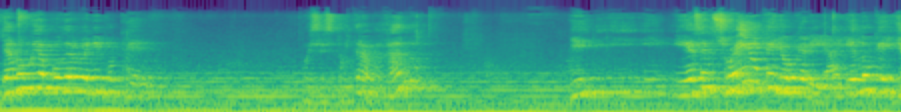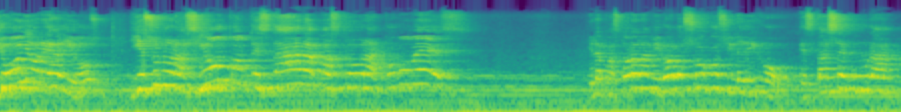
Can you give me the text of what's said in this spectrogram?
Ya no voy a poder venir porque, pues estoy trabajando. Y, y, y, es el sueño que yo quería, y es lo que yo le oré a Dios, y es una oración contestada, pastora. ¿Cómo ves? Y la pastora la miró a los ojos y le dijo, ¿estás segura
